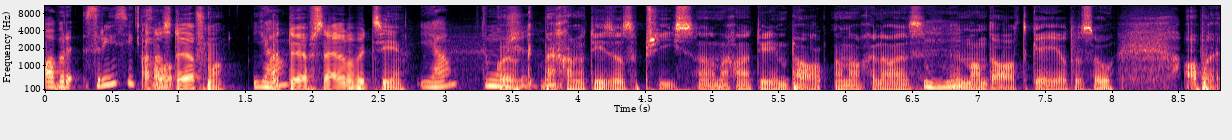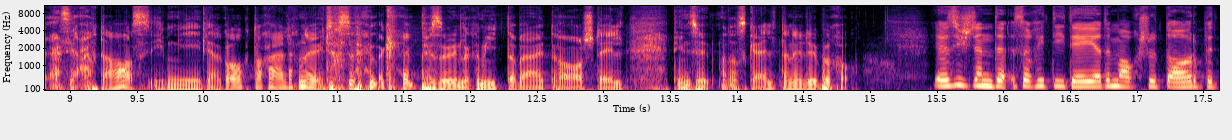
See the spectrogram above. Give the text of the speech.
Aber das Risiko... Ah, das darf man? Ja. Man darf selber beziehen? Ja. Du musst Gut, man kann natürlich so also beschissen. Man kann natürlich dem Partner nachher noch ein, mhm. ein, Mandat geben oder so. Aber also auch das, irgendwie, der geht doch eigentlich nicht. Also wenn man keinen persönlichen Mitarbeiter anstellt, dann sollte man das Geld dann nicht bekommen. Ja, es ist dann so die Idee, dann machst du die Arbeit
